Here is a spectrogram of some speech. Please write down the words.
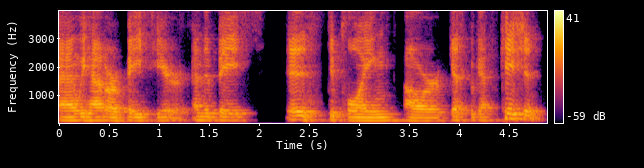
and we have our base here, and the base is deploying our guestbook application.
